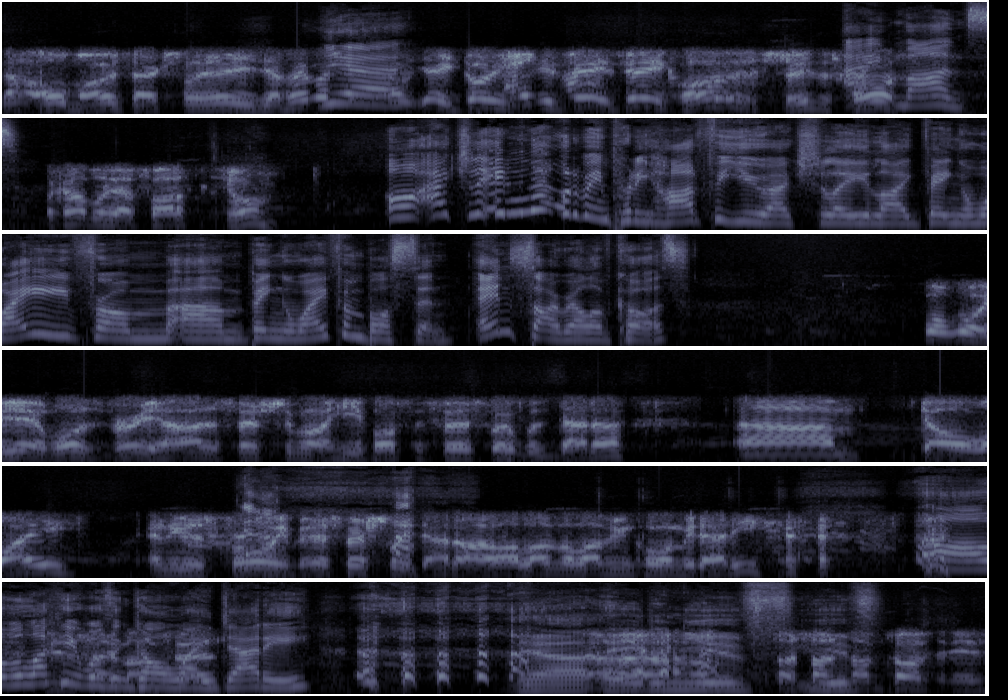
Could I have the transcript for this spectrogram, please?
No, almost actually. Yeah, he's, Yeah. yeah, he got his, Eight it's, very, it's very close. Jesus Eight Christ. months. I can't believe how fast it's gone. Oh, actually, and that would have been pretty hard for you, actually, like being away from um, being away from Boston and Cyrell, of course. Well, well, yeah, it was very hard, especially when I hear Boston's first word was Dada. Um, go away, and he was crawling, but especially Dada. I love, I love him calling me Daddy. Oh, well, lucky it wasn't go away, first. Daddy. Now, Eden, you've you've it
